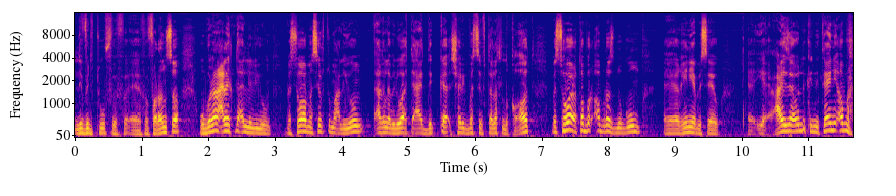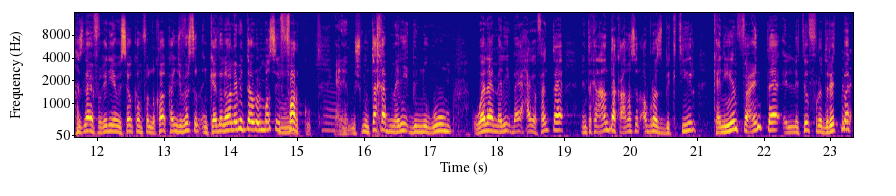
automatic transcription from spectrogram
level 2 في في فرنسا وبناء عليه اتنقل لليون. بس هو مسيرته مع ليون أغلب الوقت قاعد دكة شارك بس في ثلاث لقاءات بس هو يعتبر أبرز نجوم آه، غينيا بيساو. آه، عايز أقول لك إن تاني أبرز لاعب في غينيا بيساو كان في اللقاء كان جيفرسون إنكادا اللي هو لعيب الدوري المصري في فاركو. يعني مش منتخب مليء بالنجوم ولا مليء بأي حاجة. فأنت أنت كان عندك عناصر أبرز بكتير كان ينفع أنت اللي تفرض رتمك.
